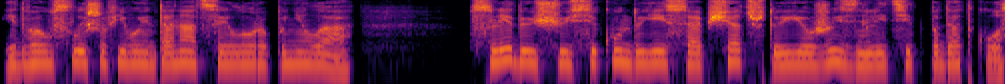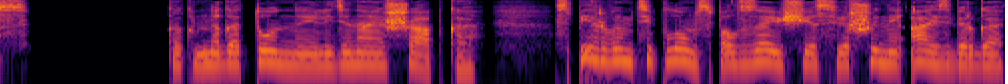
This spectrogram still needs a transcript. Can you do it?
Едва услышав его интонации, Лора поняла. В следующую секунду ей сообщат, что ее жизнь летит под откос. Как многотонная ледяная шапка, с первым теплом сползающая с вершины айсберга,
